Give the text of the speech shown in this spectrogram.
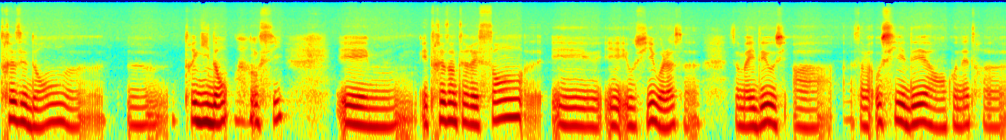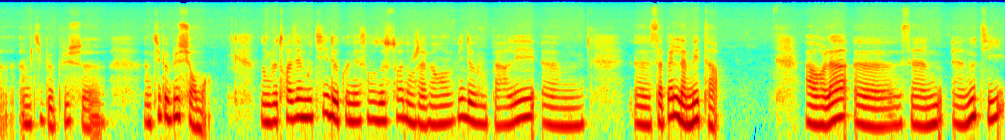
très aidant, très guidant aussi. est, très intéressant et, aussi voilà ça, m'a aidé aussi à ça m'a aussi aidé à en connaître un petit peu plus un petit peu plus sur moi. Donc le troisième outil de connaissance de soi dont j'avais envie de vous parler s'appelle la méta. Alors là, euh, c'est un, outil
